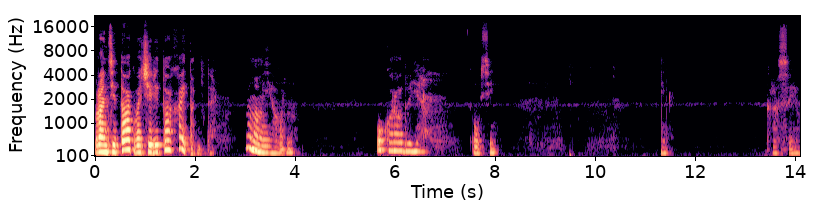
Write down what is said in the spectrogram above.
Вранці так, ввечері так, хай так буде. Ну, на мені гарно. Око радує. Осінь. Красиво.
